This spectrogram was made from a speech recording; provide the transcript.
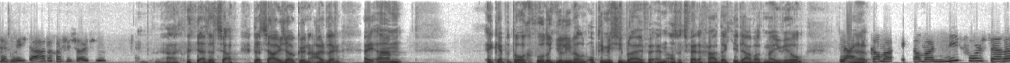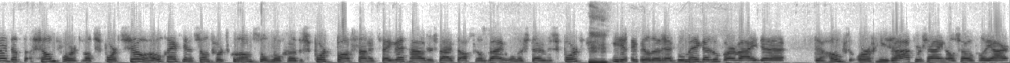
misdadig als je zoiets doet. Ja, ja dat, zou, dat zou je zo kunnen uitleggen. Hey, um, ik heb het toch het gevoel dat jullie wel optimistisch blijven en als het verder gaat dat je daar wat mee wil. Nou, uh, ik, kan me, ik kan me niet voorstellen dat Zandvoort, wat sport zo hoog heeft... in het Zandvoort Courant stond nog uh, de sportpas aan de twee wethouders buiten de achterkant. Wij ondersteunen sport. Mm -hmm. Iedereen wil de Red Bull Mega Loop, waar wij de, de hoofdorganisator zijn al zoveel jaar.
